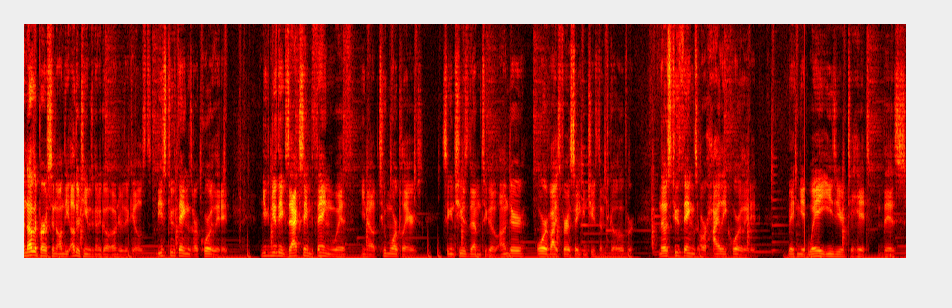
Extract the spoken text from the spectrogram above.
another person on the other team is going to go under their kills. These two things are correlated. You can do the exact same thing with, you know, two more players. So you can choose them to go under or vice versa, you can choose them to go over. And those two things are highly correlated, making it way easier to hit this.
